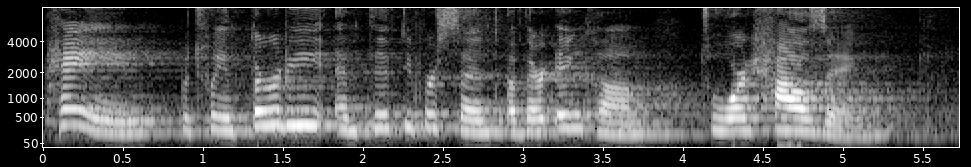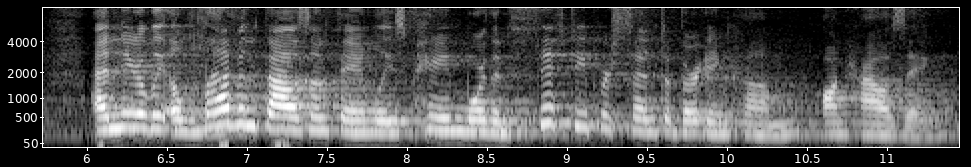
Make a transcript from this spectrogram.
paying between 30 and 50% of their income toward housing, and nearly 11,000 families paying more than 50% of their income on housing.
